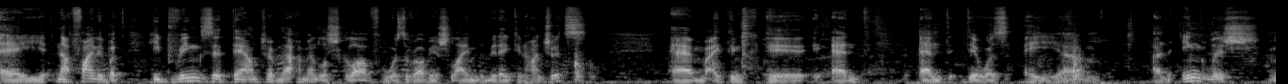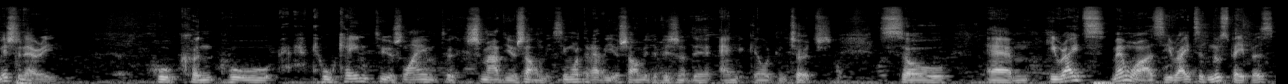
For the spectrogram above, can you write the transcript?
a not finally, but he brings it down to Menachem Mendel Shklov, who was the Rav in in the mid 1800s. Um, I think, uh, and and there was a um, an English missionary who who who came to Yerushalayim to Shmad Yerushalmi. So he wanted to have a Yerushalmi division of the Anglican Church. So um, he writes memoirs. He writes in newspapers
